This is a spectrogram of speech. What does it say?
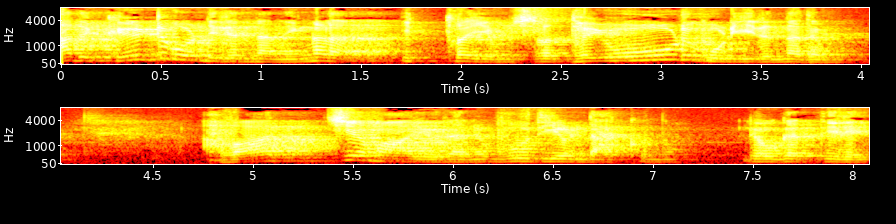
അത് കേട്ടുകൊണ്ടിരുന്ന നിങ്ങൾ ഇത്രയും ശ്രദ്ധയോട് കൂടിയിരുന്നതും അവാച്യമായൊരു അനുഭൂതി ഉണ്ടാക്കുന്നു. ലോകത്തിലെ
